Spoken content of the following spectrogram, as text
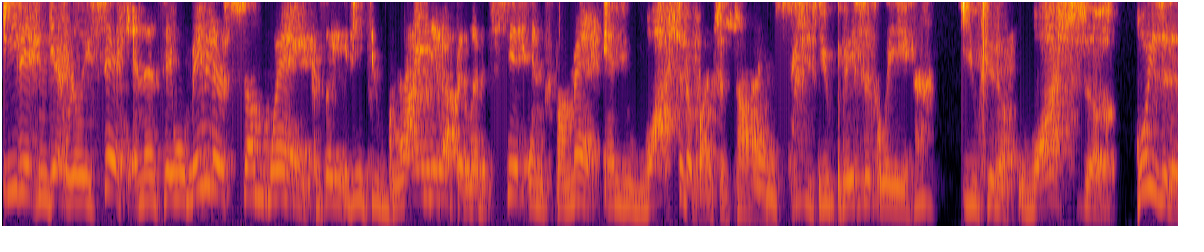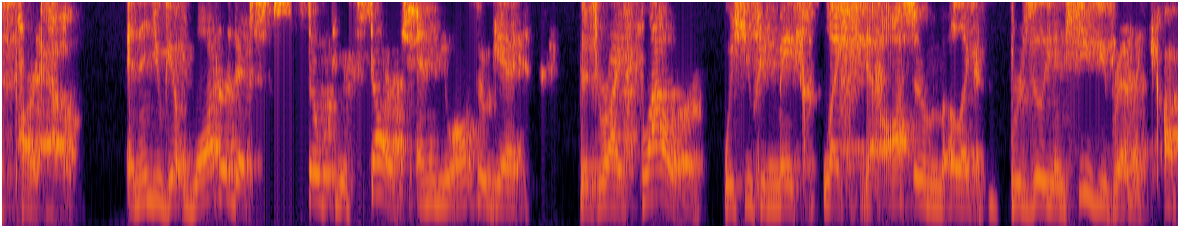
eat it and get really sick, and then say, well, maybe there's some way because like if you, if you grind it up and let it sit and ferment, and you wash it a bunch of times, you basically you can wash the poisonous part out, and then you get water that's soaked with starch, and then you also get the dry flour, which you can make like that awesome like Brazilian cheesy bread, like uh,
